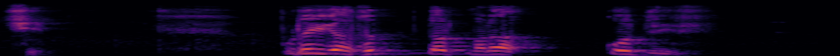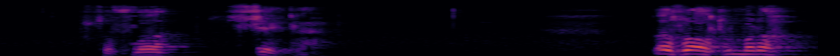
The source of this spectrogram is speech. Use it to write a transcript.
Çin. Burayı atım 4 numara Godriv. Mustafa Çiçek'le. Daha sonra 6 numara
